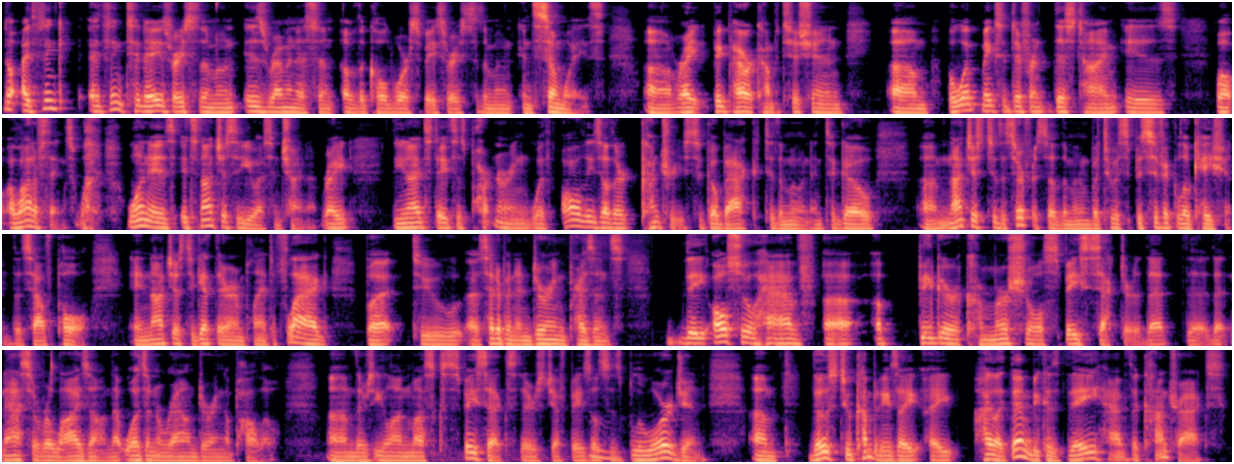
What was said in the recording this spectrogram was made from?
No, I think I think today's race to the moon is reminiscent of the Cold War space race to the moon in some ways, uh, right? Big power competition. Um, but what makes it different this time is, well, a lot of things. One is it's not just the U.S. and China, right? the United States is partnering with all these other countries to go back to the moon and to go um, not just to the surface of the moon, but to a specific location, the South Pole, and not just to get there and plant a flag, but to uh, set up an enduring presence. They also have uh, a bigger commercial space sector that the, that NASA relies on that wasn't around during Apollo. Um, there's Elon Musk's SpaceX. There's Jeff Bezos's mm. Blue Origin. Um, those two companies, I, I highlight them because they have the contracts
